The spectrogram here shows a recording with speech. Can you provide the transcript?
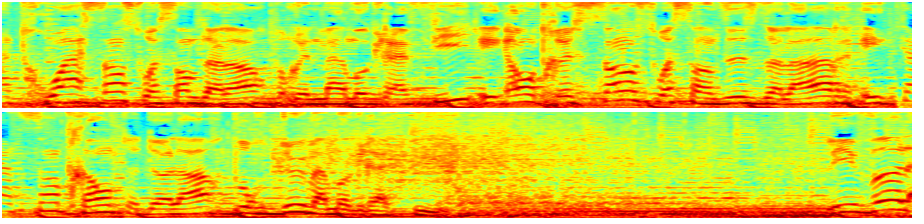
à 360 dollars pour une mammographie et entre 170 dollars et 430 dollars pour deux mammographies. Les vols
